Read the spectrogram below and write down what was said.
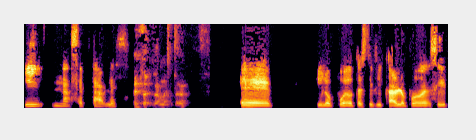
inaceptables. Exactamente. Eh, y lo puedo testificar, lo puedo decir.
